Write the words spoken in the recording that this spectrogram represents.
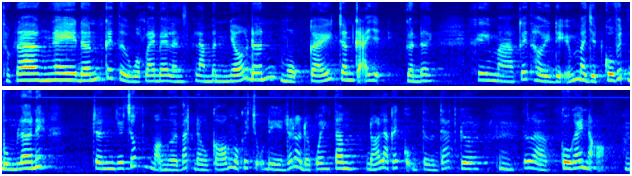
Thực ra nghe đến cái từ work life balance là mình nhớ đến một cái tranh cãi gần đây. Khi mà cái thời điểm mà dịch covid bùng lên ấy trên YouTube mọi người bắt đầu có một cái chủ đề rất là được quan tâm đó là cái cụm từ that girl ừ. tức là cô gái nọ ừ.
